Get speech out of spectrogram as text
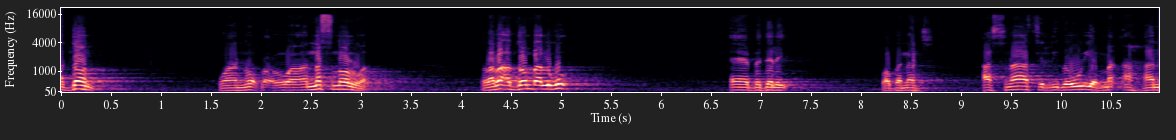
addoon. Waa waa naf nool wa. Laba addoon baa lagu bedelay. Waa bannaanta asnaafi ribowiya ma ahan.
